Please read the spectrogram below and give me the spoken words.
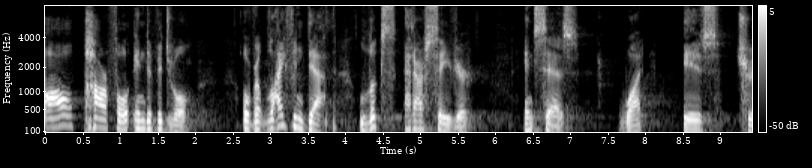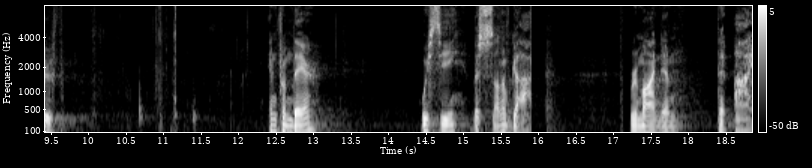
all powerful individual over life and death, looks at our Savior and says, What is truth? And from there, we see the Son of God remind him that I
